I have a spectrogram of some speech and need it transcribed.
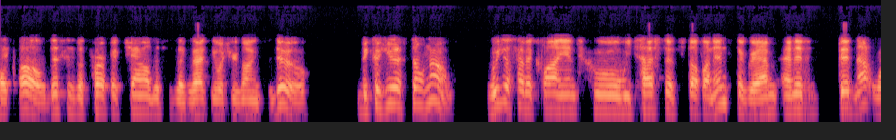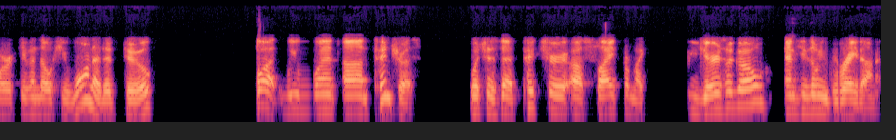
like, oh, this is the perfect channel. This is exactly what you're going to do because you just don't know. We just had a client who we tested stuff on Instagram and it did not work, even though he wanted it to. But we went on Pinterest, which is that picture uh, site from like years ago, and he's doing great on it.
